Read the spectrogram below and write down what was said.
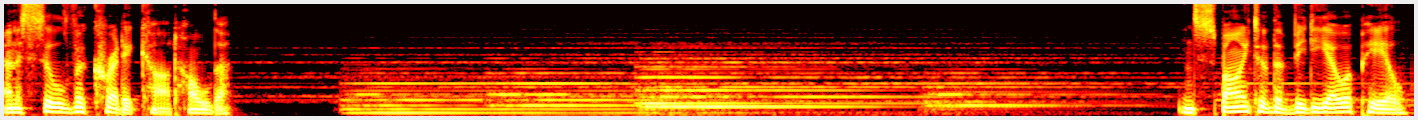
and a silver credit card holder. In spite of the video appeal,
